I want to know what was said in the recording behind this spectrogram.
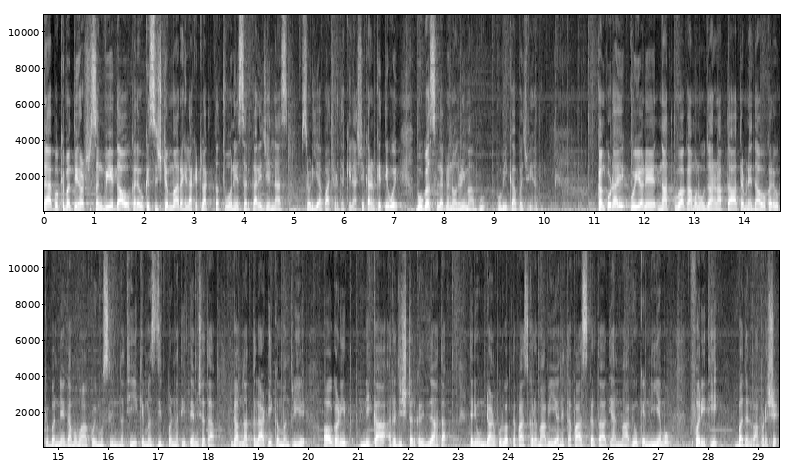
નાયબ મુખ્યમંત્રી હર્ષ સંઘવીએ દાવો કર્યો કે સિસ્ટમમાં રહેલા કેટલાક તત્વોને સરકારે જેલના સળિયા પાછળ ધકેલા છે, કારણ કે તેઓએ બોગસ લગ્ન નોંધણીમાં ભૂમિકા ભજવી હતી. કંકોડાએ કોઈ અને નાથકુવા ગામોનું ઉદાહરણ આપતા તેમણે દાવો કર્યો કે બંને ગામોમાં કોઈ મુસ્લિમ નથી કે મસ્જિદ પણ નથી, તેમ છતાં ગામના તલાટી કમ મંત્રીએ અગણિત નિકા રજિસ્ટર કરી દીધા હતા. તેની ઊંડાણપૂર્વક તપાસ કરવામાં આવી અને તપાસ કરતાં ધ્યાનમાં આવ્યું કે નિયમો ફરીથી બદલવા પડશે.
